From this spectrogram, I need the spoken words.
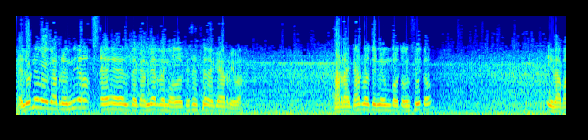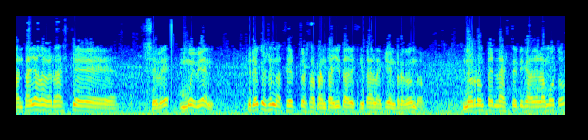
El único que aprendió es el de cambiar de modo, que es este de aquí arriba. Para arrancarlo tiene un botoncito. Y la pantalla la verdad es que se ve muy bien. Creo que es un acierto esta pantallita digital aquí en redondo. No rompen la estética de la moto.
